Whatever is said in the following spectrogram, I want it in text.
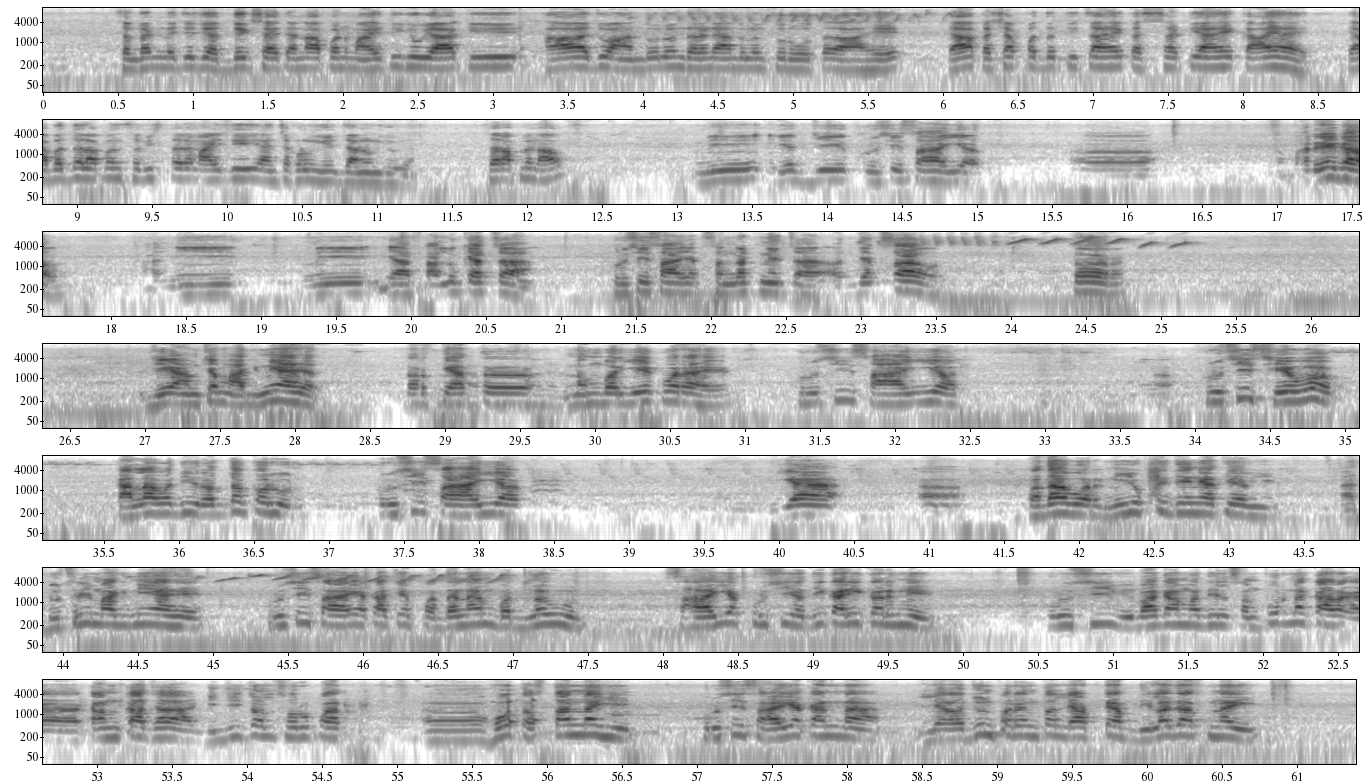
संघटनेचे जे अध्यक्ष आहेत त्यांना आपण माहिती घेऊया की हा जो आंदोलन धरणे आंदोलन सुरू होत आहे त्या कशा पद्धतीचा आहे कशासाठी आहे काय आहे याबद्दल आपण सविस्तर माहिती यांच्याकडून घे जाणून घेऊया. सर आपलं नाव? मी एच जी कृषी सहाय्यक भरेगाव आणि मी या तालुक्याचा कृषी सहाय्यक संघटनेचा अध्यक्ष आहोत. तर जे आमच्या मागण्या आहेत तर त्यात नंबर एक वर आहे कृषी सहाय्यक. कृषी सेवक कालावधी रद्द करून कृषी सहाय्यक या पदावर नियुक्ती देण्यात यावी. दुसरी मागणी आहे कृषी सहाय्यकाचे पदनाम बदलवून सहाय्यक कृषी अधिकारी करणे. कृषी विभागामधील संपूर्ण कार कामकाज हा डिजिटल स्वरूपात होत असतानाही कृषी सहाय्यकांना अजूनपर्यंत लॅपटॉप दिला जात नाही.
